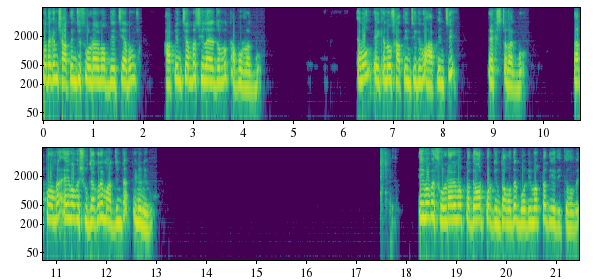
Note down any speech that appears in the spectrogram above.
তো দেখেন সাত ইঞ্চি শোল্ডারের মাপ দিয়েছি এবং হাফ ইঞ্চি আমরা সেলাইয়ের জন্য কাপড় রাখব। এবং এখানেও সাত ইঞ্চি দিব, হাফ ইঞ্চি এক্সট্রা রাখব। তারপর আমরা এইভাবে সোজা করে মার্জিনটা টেনে নিব। এইভাবে শোল্ডারের মাপটা দেওয়ার পর কিন্তু আমাদের বডি মাপটা দিয়ে দিতে হবে।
